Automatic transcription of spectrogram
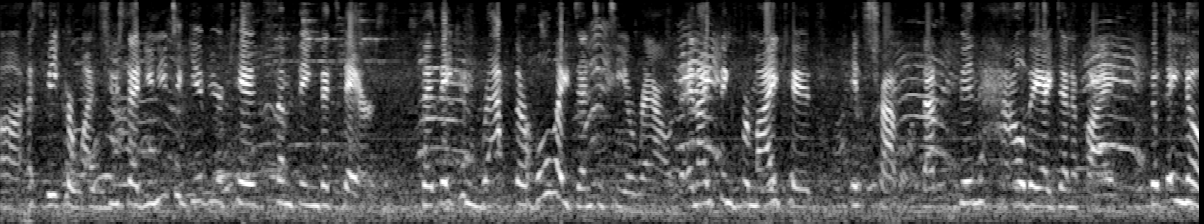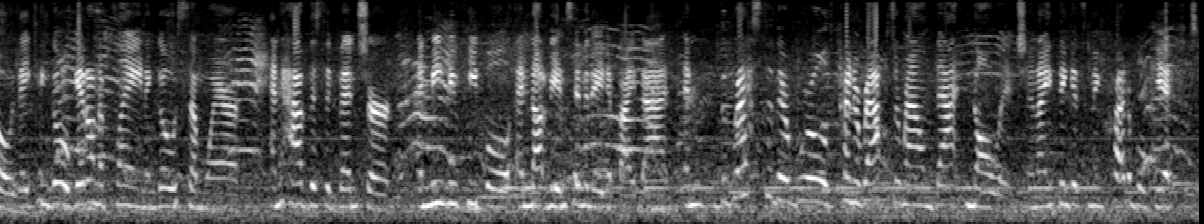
uh, a speaker once who said, You need to give your kids something that's theirs, that they can wrap their whole identity around. And I think for my kids, it's travel. That's been how they identify that they know they can go get on a plane and go somewhere and have this adventure and meet new people and not be intimidated by that. And the rest of their world kind of wraps around that knowledge. And I think it's an incredible gift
